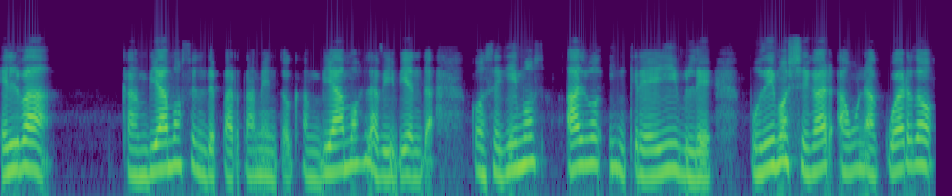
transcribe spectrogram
Elba, cambiamos el departamento, cambiamos la vivienda, conseguimos algo increíble, pudimos llegar a un acuerdo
